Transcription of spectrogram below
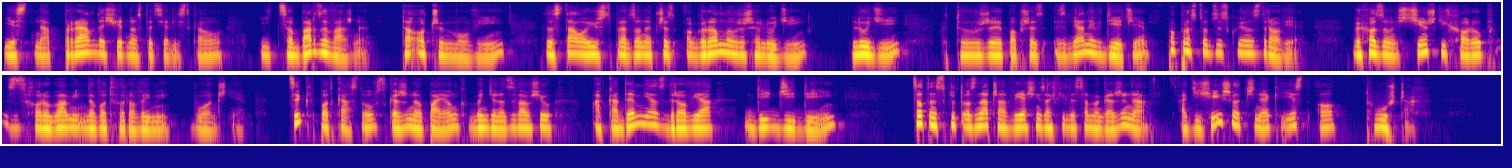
Jest naprawdę świetną specjalistką i co bardzo ważne, to o czym mówi, zostało już sprawdzone przez ogromną rzeszę ludzi, ludzi, którzy poprzez zmiany w diecie po prostu odzyskują zdrowie. Wychodzą z ciężkich chorób z chorobami nowotworowymi włącznie. Cykl podcastów z Karzyną Pająk będzie nazywał się Akademia Zdrowia DGD. Co ten skrót oznacza, wyjaśni za chwilę sama Garzyna, a dzisiejszy odcinek jest o tłuszczach.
